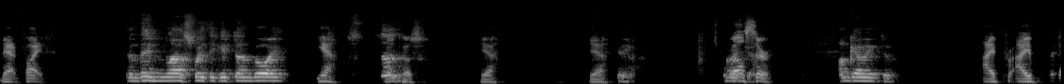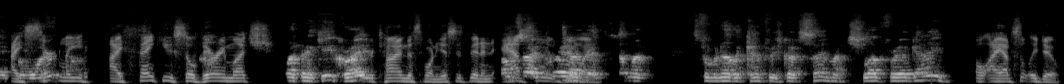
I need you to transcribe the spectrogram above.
Nat Fyfe. And then last week they get done by yeah, Broncos. Yeah, yeah. yeah. Well, okay. sir, I'm going to. I I I certainly I thank you so very much. Well, thank you, Craig. For your time this morning. This has been an I'm absolute so joy. Someone from another country's got so much love for our game. Oh, I absolutely do.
